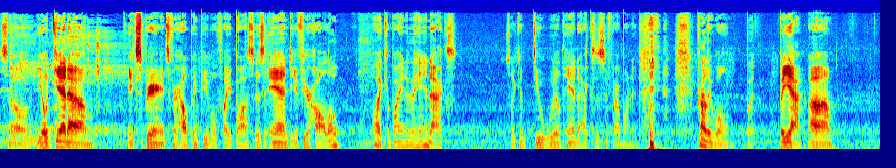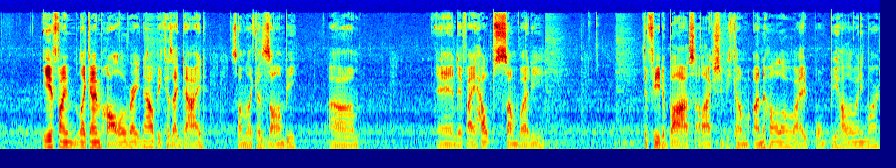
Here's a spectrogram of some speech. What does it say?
So you'll get um experience for helping people fight bosses, and if you're hollow, oh, I could buy another hand axe. So I could dual wield hand axes if I wanted. Probably won't, but but yeah. Um, if I'm like I'm hollow right now because I died, so I'm like a zombie. Um, and if I help somebody defeat a boss, I'll actually become unhollow. I won't be hollow anymore,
